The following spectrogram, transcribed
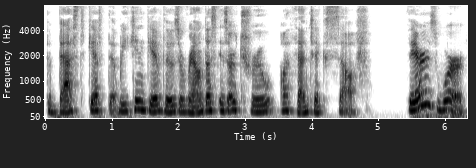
The best gift that we can give those around us is our true, authentic self. There's work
